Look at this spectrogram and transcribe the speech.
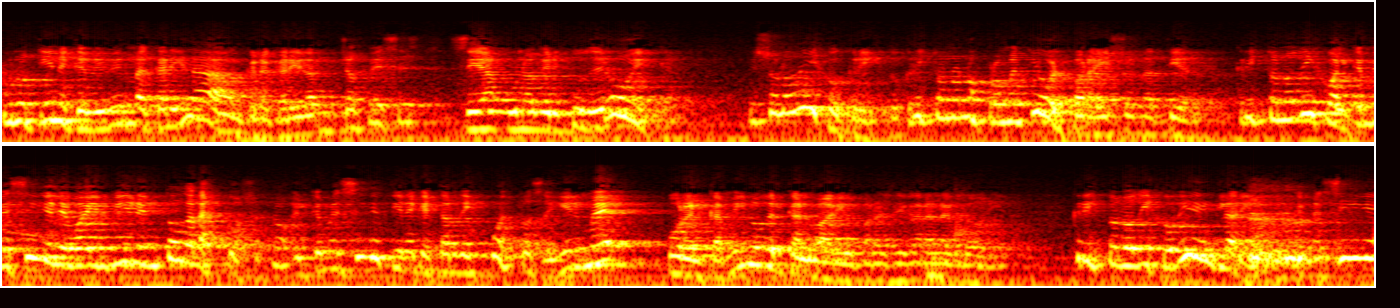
Uno tiene que vivir la caridad, aunque la caridad muchas veces sea una virtud heroica. Eso lo dijo Cristo. Cristo no nos prometió el paraíso en la tierra. Cristo no dijo al que me sigue le va a ir bien en todas las cosas. No, el que me sigue tiene que estar dispuesto a seguirme por el camino del Calvario para llegar a la gloria. Cristo lo dijo bien clarito. El que me sigue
